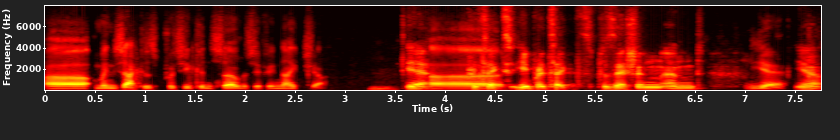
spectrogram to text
Uh, I mean, Xhaka is pretty conservative in nature. Yeah, uh, protects, he protects possession and yeah, yeah,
